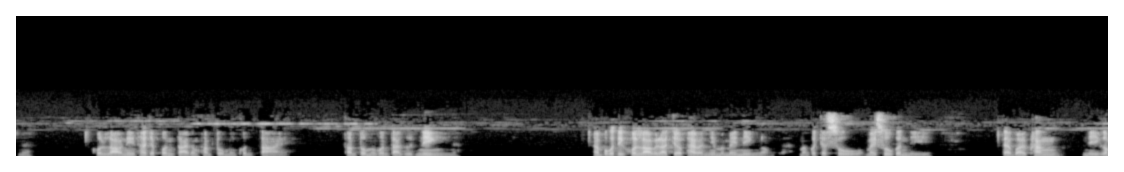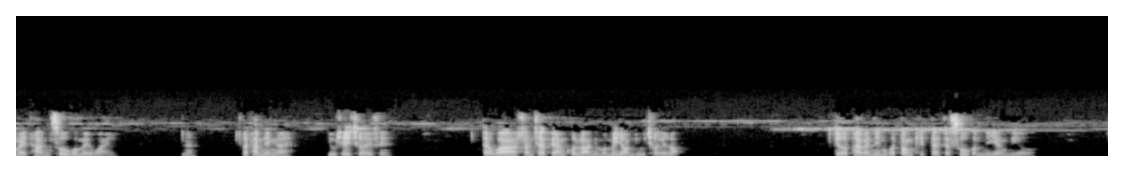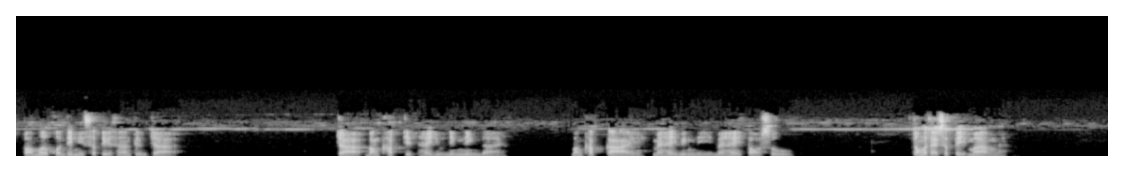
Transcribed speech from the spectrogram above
นะคนเรานี่ถ้าจะพ้นตายต้องทำตัวเหมือนคนตายทำตัวเหมือนคนตายคือนิ่งนะปกติคนเราเวลาเจอภัยแบบนี้มันไม่นิ่งหรอก มันก็จะสู้ ไม่สู้ก็หนี แต่บ่อยครั้งหนีก็ไม่ทันสู้ก็ไม่ไหวแล้วทำยังไง อยู่เฉยๆสิแต่ว่าสัญชาตญาณคนเรานี่มันไม่ยอมอยู่เฉยหรอก เจอภัยแบบนี้มันก็ต้องคิดแต่จะสู้กับนี้อย่างเดียว ต่อเมื่อคนที่มีสติเท่านั้นถึงจะ จะบังคับจิตให้อยู่นิ่งๆได้ บังคับกายไม่ให้วิ่งหนีไม่ให้ต่อสู้ ต้องอาศัยสติมากนะ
